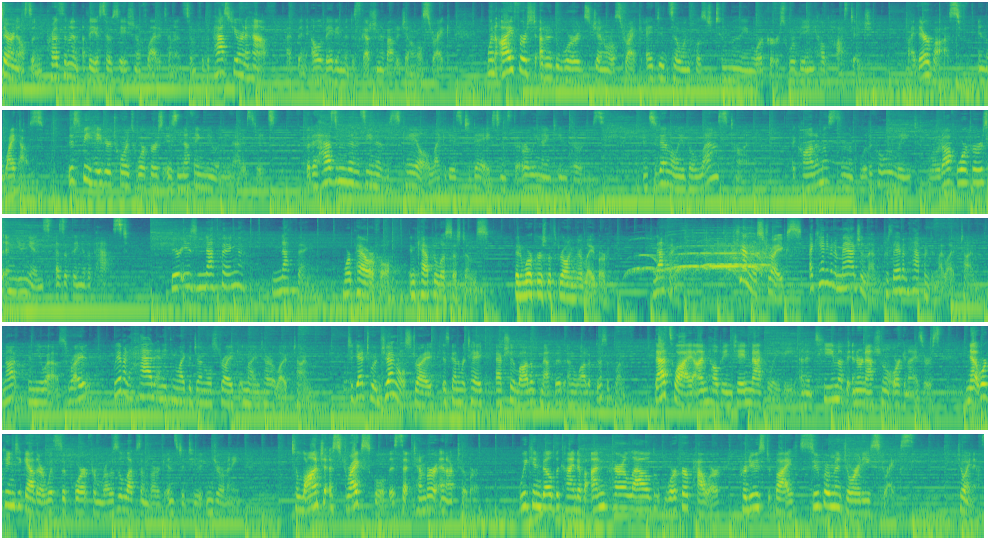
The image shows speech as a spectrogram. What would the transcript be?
Sara Nelson, president of the Association of Flight Attendants, and for the past year and a half, I've been elevating the discussion about a general strike. When I first uttered the words general strike, I did so when close to 2 million workers were being held hostage by their boss in the White House. This behavior towards workers is nothing new in the United States, but it hasn't been seen at a scale like it is today since the early 1930s. Incidentally, the last time economists and the political elite wrote off workers and unions as a thing of the past. There is nothing, nothing more powerful in capitalist systems than workers withdrawing their labor. Nothing. General strikes, I can't even imagine them because they haven't happened in my lifetime. Not in the US, right? We haven't had anything like a general strike in my entire lifetime. To get to a general strike is going to take actually a lot of method and a lot of discipline. That's why I'm helping Jane McAlevey and a team of international organizers, networking together with support from Rosa Luxemburg Institute in Germany, to launch a strike school this September and October. We can build the kind of unparalleled worker power produced by supermajority strikes. Join us.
